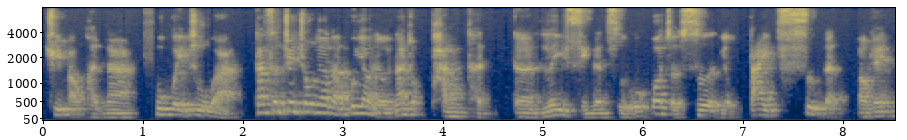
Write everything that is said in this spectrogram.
聚宝盆啊、富贵柱啊。但是最重要的，不要有那种攀藤的类型的植物，或者是有带刺的，OK，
